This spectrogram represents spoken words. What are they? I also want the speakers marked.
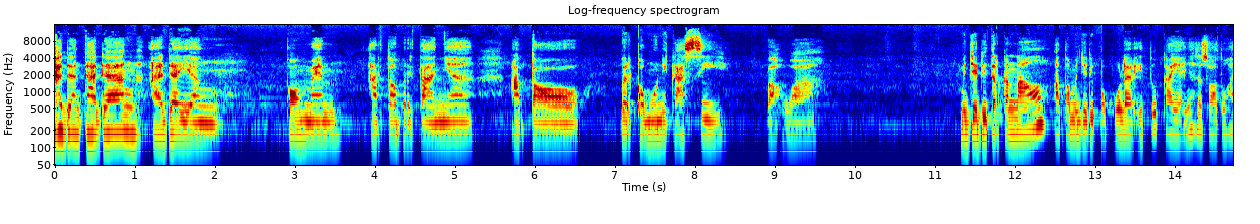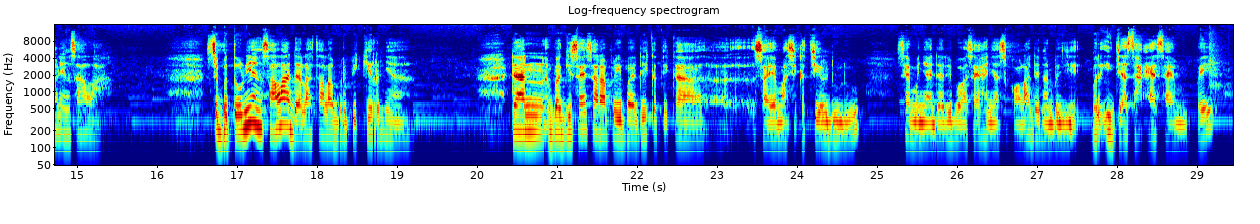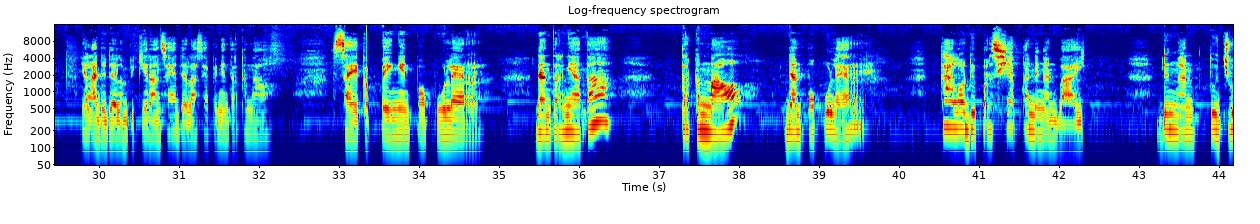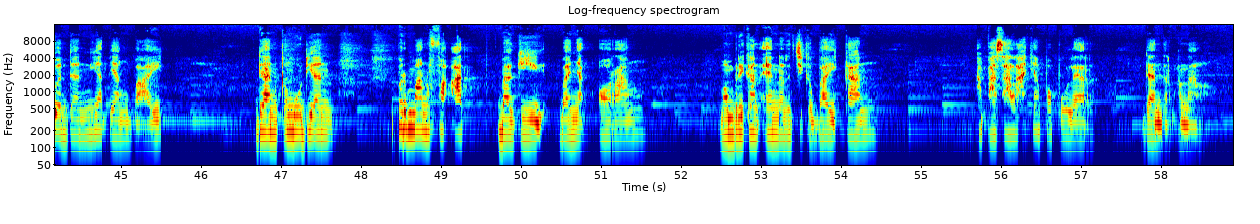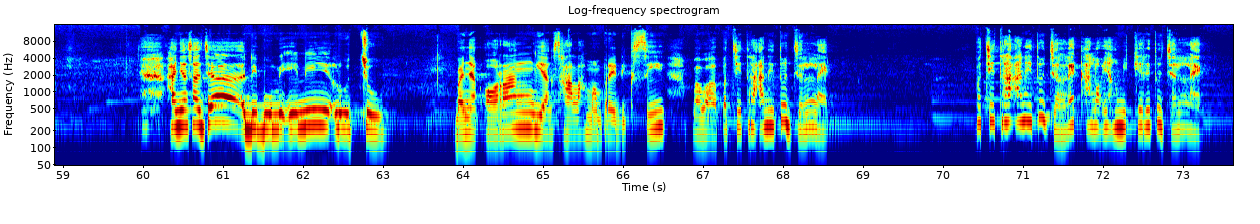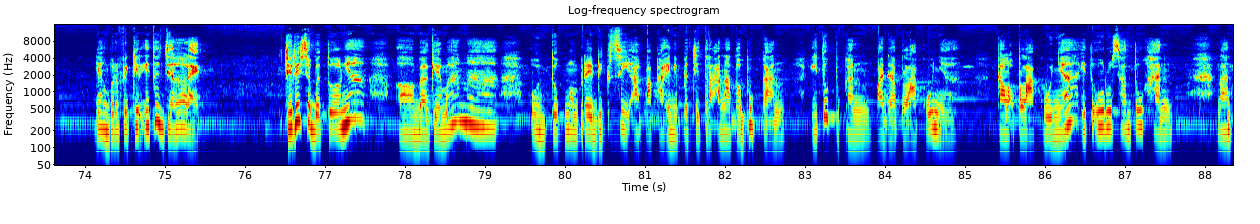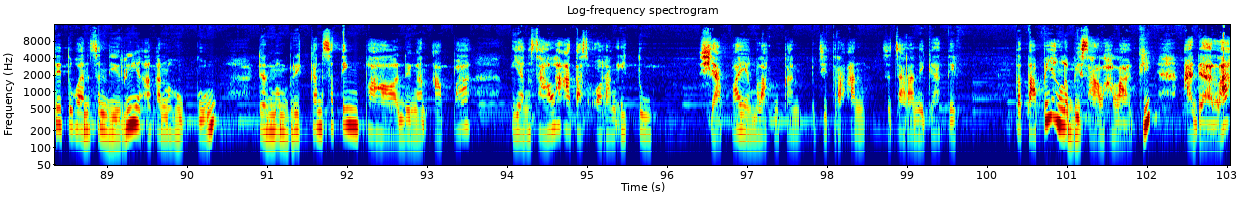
Speaker 1: Kadang-kadang ada yang komen atau bertanya atau berkomunikasi bahwa menjadi terkenal atau menjadi populer itu kayaknya sesuatu hal yang salah. Sebetulnya yang salah adalah cara berpikirnya. Dan bagi saya secara pribadi ketika eh, saya masih kecil dulu, saya menyadari bahwa saya hanya sekolah dengan berijazah SMP yang ada dalam pikiran saya adalah saya pengen terkenal. Saya kepengen populer. Dan ternyata terkenal dan populer kalau dipersiapkan dengan baik, dengan tujuan dan niat yang baik, dan kemudian bermanfaat bagi banyak orang, memberikan energi kebaikan, apa salahnya populer dan terkenal? Hanya saja di bumi ini lucu. Banyak orang yang salah memprediksi bahwa pencitraan itu jelek. Pencitraan itu jelek kalau yang mikir itu jelek. Yang berpikir itu jelek. Jadi sebetulnya eh, bagaimana untuk memprediksi apakah ini pencitraan atau bukan, itu bukan pada pelakunya. Kalau pelakunya itu urusan Tuhan nanti Tuhan sendiri yang akan menghukum dan memberikan setimpal dengan apa yang salah atas orang itu. Siapa yang melakukan pencitraan secara negatif. Tetapi yang lebih salah lagi adalah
